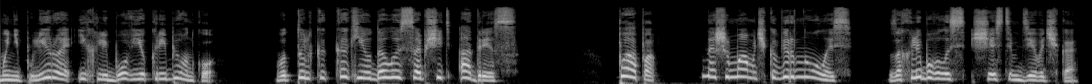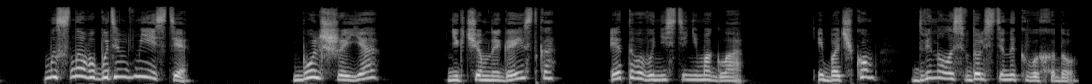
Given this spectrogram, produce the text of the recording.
манипулируя их любовью к ребенку. Вот только как ей удалось сообщить адрес? «Папа, наша мамочка вернулась!» Захлебывалась счастьем девочка. «Мы снова будем вместе!» Больше я, никчемная эгоистка, этого вынести не могла. И бочком двинулась вдоль стены к выходу.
